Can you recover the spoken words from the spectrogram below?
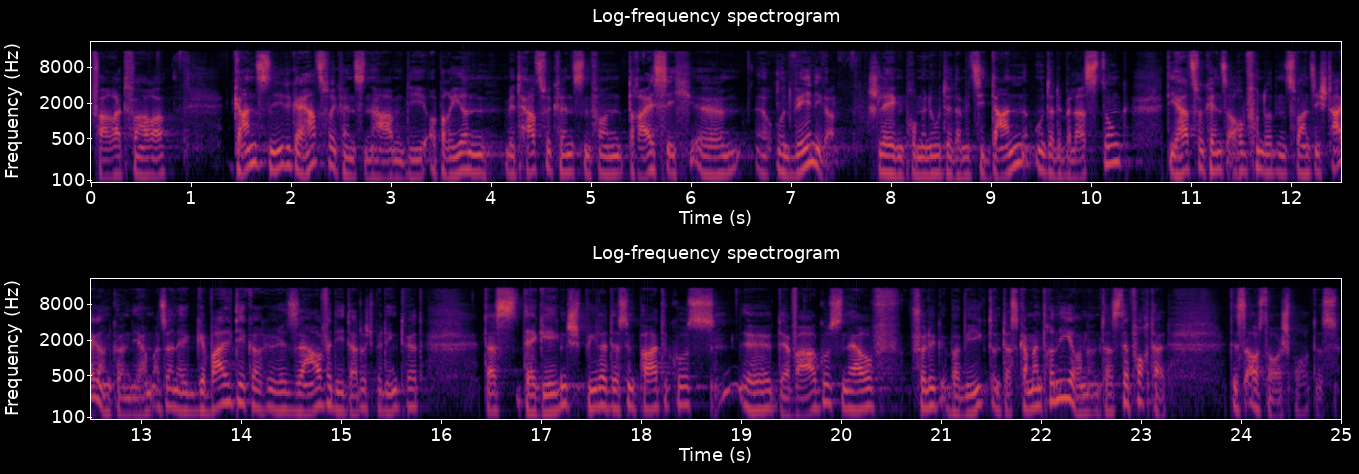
Fahrradfahrer, ganz niedrige Herzfrequenzen haben. Die operieren mit Herzfrequenzen von 30 äh, und weniger Schlägen pro Minute, damit sie dann unter der Belastung die Herzfrequenz auch auf 120 steigern können. Die haben also eine gewaltige Reserve, die dadurch bedingt wird, dass der Gegenspieler des Sympathikus, äh, der Vagusnerv, völlig überwiegt und das kann man trainieren und das ist der Vorteil des Ausdauersportes.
